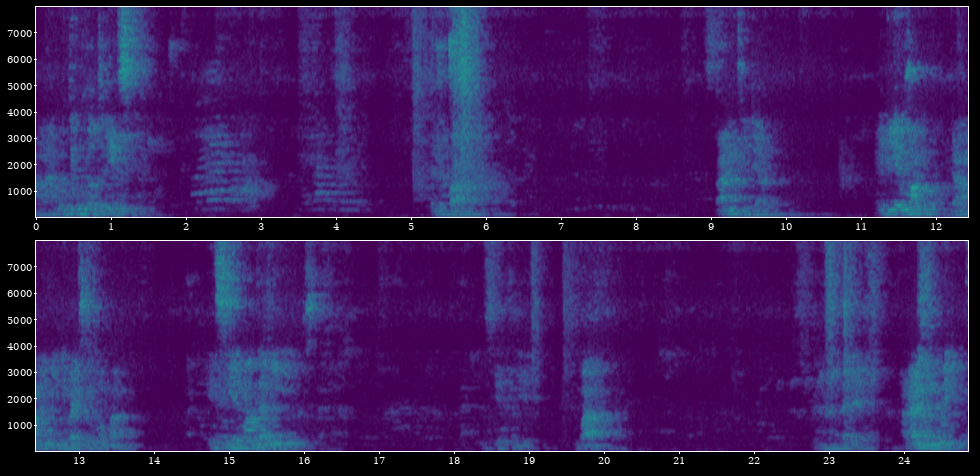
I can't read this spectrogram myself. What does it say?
আর অতিগুলো হচ্ছে এসি তাহলে বা সাইন থিটা এডি এর মান জানা নেই এডি esse é irmão Davi, esse aqui, bar. Até Araimuri,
